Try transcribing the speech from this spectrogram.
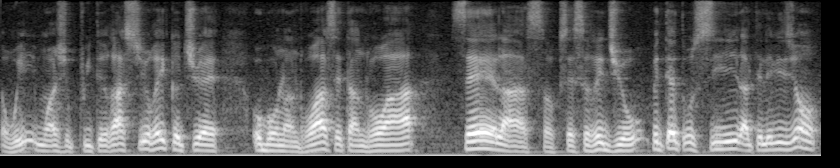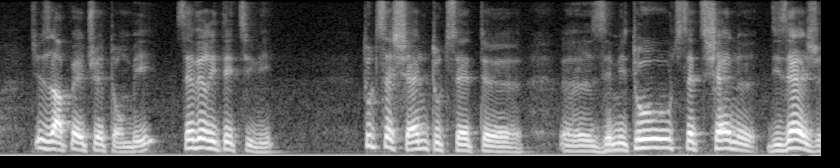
Oui, moi je puis te rassurer que tu es au bon endroit. Cet endroit, c'est la Success Radio, peut-être aussi la télévision. Tu zappes, tu es tombé. C'est Vérité TV. Toutes ces chaînes, toutes cette euh, euh, émi- toute cette disais-je,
